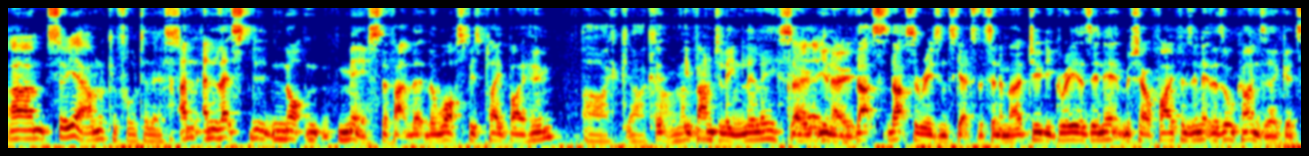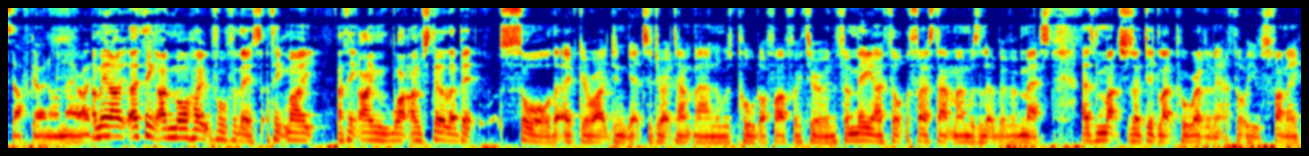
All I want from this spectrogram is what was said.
Um, so yeah, I'm looking forward to this. And, and let's not miss the fact that the Wasp is played by whom? Oh, I, oh, I can't remember. Evangeline Lilly. So Yeah, you you know go. that's that's a reason to get to the cinema. Judy Greer's in it. Michelle Pfeiffer's in it. There's all kinds of good stuff going on there. I, I mean, I, I think I'm more hopeful for this. I think my, I think I'm, well, I'm still a bit sore that Edgar Wright didn't get to direct Ant Man and was pulled off halfway through. And for me, I thought the first Ant Man was a little bit of a mess. As much as I did like Paul Rudd in it, I thought he was funny.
